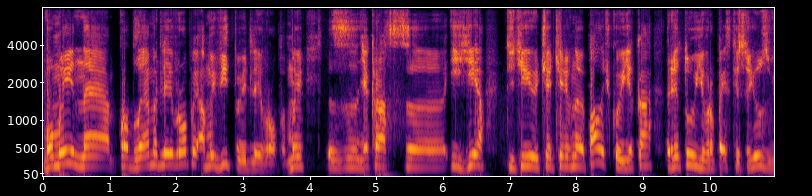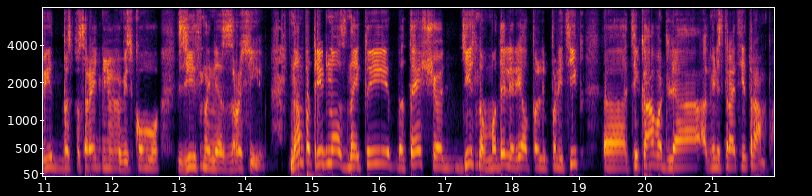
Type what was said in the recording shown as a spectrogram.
Бо ми не проблема для Європи, а ми відповідь для Європи. Ми з якраз е, і є тією ча- чарівною паличкою, яка рятує європейський союз від безпосереднього військового зіткнення з Росією. Нам потрібно знайти те, що дійсно в моделі Realpolitik е, цікаво для адміністрації Трампа.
